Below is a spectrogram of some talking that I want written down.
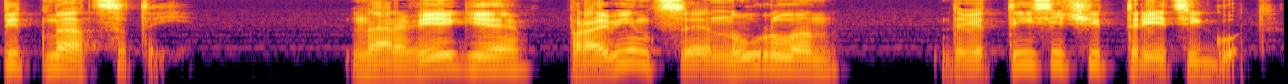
15. Норвегия, провинция Нурлан, 2003 год.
